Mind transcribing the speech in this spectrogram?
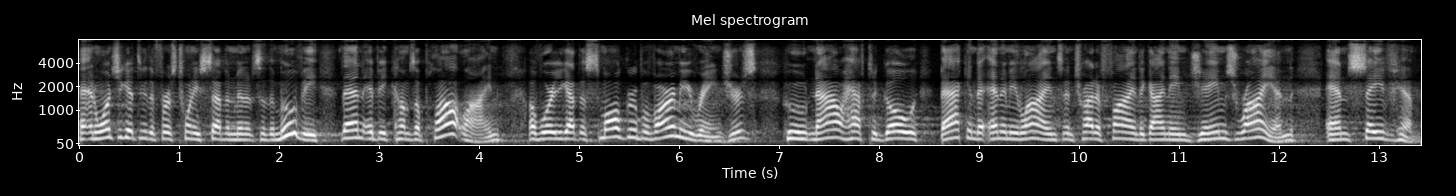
And once you get through the first 27 minutes of the movie, then it becomes a plot line of where you got this small group of Army Rangers who now have to go back into enemy lines and try to find a guy named James Ryan and save him.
